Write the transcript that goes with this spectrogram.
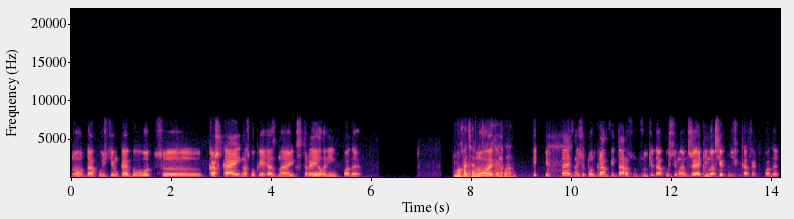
Но, допустим, как бы вот э, Кашкай, насколько я знаю, X-Trail, они не попадают. Ну, хотя бы Но так. это Ладно. значит, вот Гранд Витара, Судзуки, допустим, MG1 во всех модификациях попадает.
